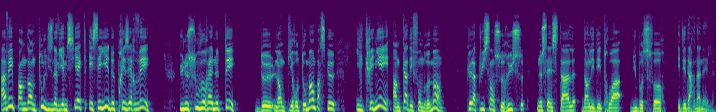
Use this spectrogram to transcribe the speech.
avait pendant tout le XIXe siècle essayé de préserver une souveraineté de l'Empire ottoman parce que il craignait, en cas d'effondrement, que la puissance russe ne s'installe dans les détroits du Bosphore et des Dardanelles.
